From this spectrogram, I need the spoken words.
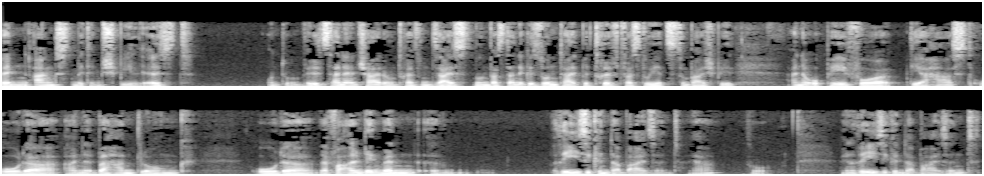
wenn Angst mit im Spiel ist und du willst eine Entscheidung treffen, sei es nun was deine Gesundheit betrifft, was du jetzt zum Beispiel eine OP vor dir hast oder eine Behandlung oder ja, vor allen Dingen, wenn ähm, Risiken dabei sind, ja, so, wenn Risiken dabei sind,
